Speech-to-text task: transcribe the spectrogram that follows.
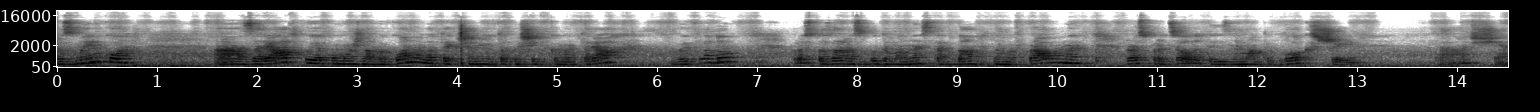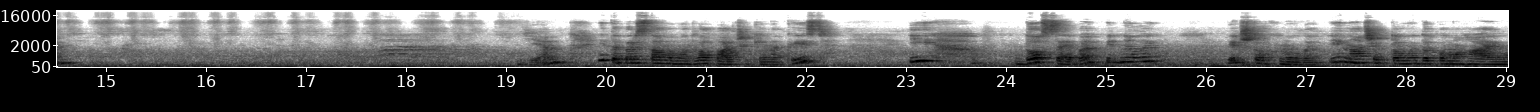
розминку, зарядку, яку можна виконувати. Якщо ні, то пишіть в коментарях, викладу. Просто зараз будемо нестандартними вправами розпрацьовувати і знімати блок з шиї. Так, ще. Є. І тепер ставимо два пальчики на кисть і до себе підняли відштовхнули. І начебто ми допомагаємо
